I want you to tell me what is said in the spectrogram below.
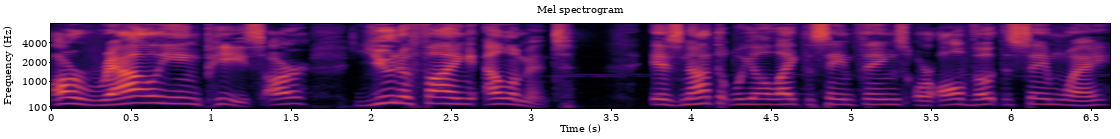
our rallying piece, our unifying element, is not that we all like the same things or all vote the same way.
